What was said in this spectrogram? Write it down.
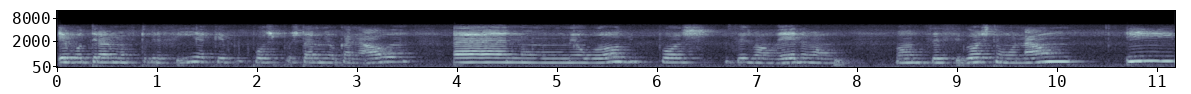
eu vou tirar uma fotografia que depois postar no meu canal, uh, no meu blog, depois vocês vão ver, vão, vão dizer se gostam ou não. E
